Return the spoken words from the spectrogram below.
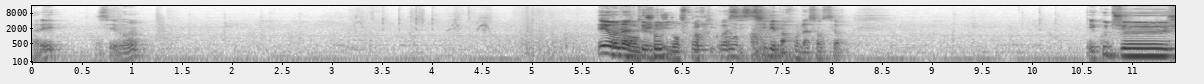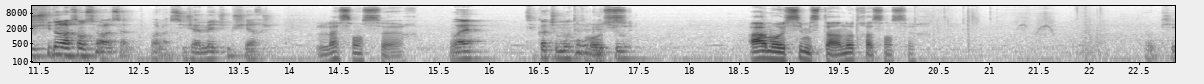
Allez, c'est bon. Et on a Tellement de tenu. choses dans ce. Ouais, c'est stylé par contre l'ascenseur. Écoute, je, je suis dans l'ascenseur la salle. Voilà, si jamais tu me cherches. L'ascenseur. Ouais, c'est quand tu montes avec Moi le aussi. Ah, moi aussi, mais c'était un autre ascenseur. Ok.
